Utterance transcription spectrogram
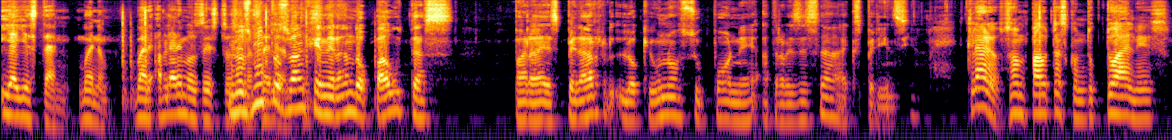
Y ahí están. Bueno, hablaremos de estos. Los mitos van generando pautas para esperar lo que uno supone a través de esa experiencia. Claro, son pautas conductuales.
